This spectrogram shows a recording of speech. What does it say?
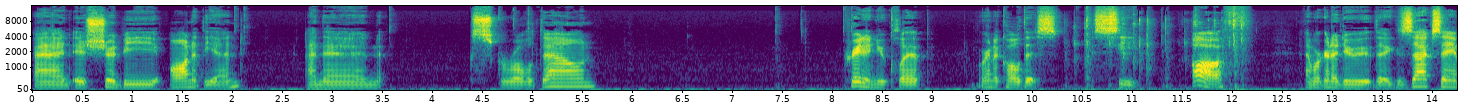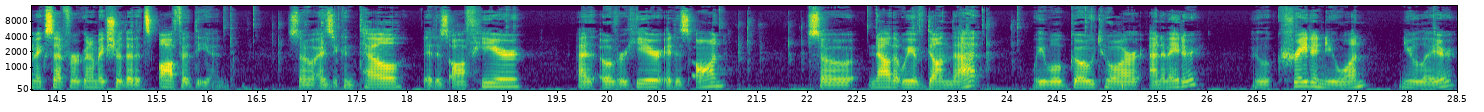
and it should be on at the end. And then scroll down, create a new clip. We're going to call this seat off, and we're going to do the exact same, except for we're going to make sure that it's off at the end. So as you can tell, it is off here, and over here it is on. So now that we have done that, we will go to our animator. We will create a new one, new layer.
